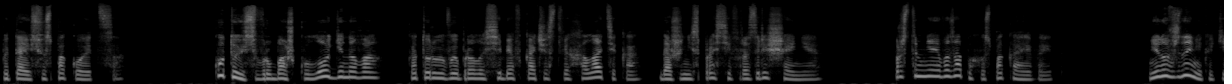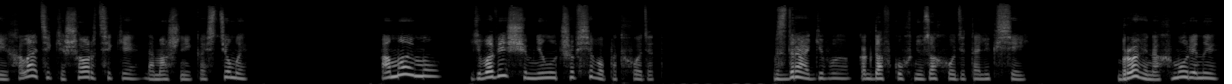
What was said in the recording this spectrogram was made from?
Пытаюсь успокоиться. Кутаюсь в рубашку Логинова, которую выбрала себе в качестве халатика, даже не спросив разрешения. Просто меня его запах успокаивает. Не нужны никакие халатики, шортики, домашние костюмы. По-моему, его вещи мне лучше всего подходят. Вздрагиваю, когда в кухню заходит Алексей. Брови нахмурены,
